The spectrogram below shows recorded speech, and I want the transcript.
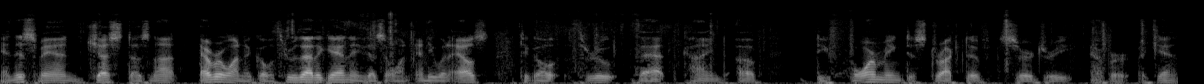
And this man just does not ever want to go through that again, and he doesn't want anyone else to go through that kind of deforming, destructive surgery ever again.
